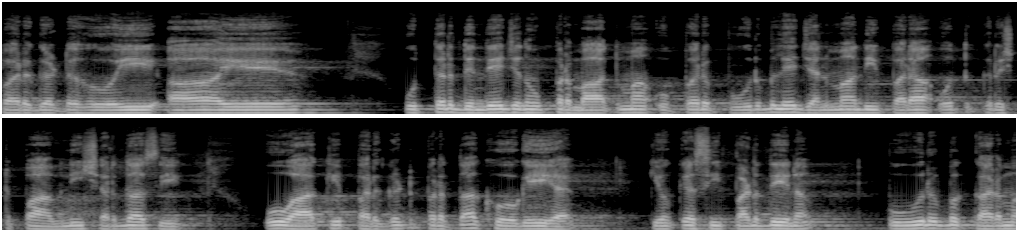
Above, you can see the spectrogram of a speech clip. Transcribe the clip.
ਪ੍ਰਗਟ ਹੋਈ ਆਏ। ਉੱਤਰ ਦਿੰਦੇ ਜਦੋਂ ਪ੍ਰਮਾਤਮਾ ਉੱਪਰ ਪੂਰਬਲੇ ਜਨਮਾਂ ਦੀ ਪਰਾ ਉਤਕ੍ਰਿਸ਼ਟ ਭਾਵਨੀ ਸ਼ਰਧਾ ਸੀ, ਉਹ ਆ ਕੇ ਪ੍ਰਗਟ ਪ੍ਰਤੱਖ ਹੋ ਗਈ ਹੈ, ਕਿਉਂਕਿ ਅਸੀਂ ਪੜ੍ਹਦੇ ਨਾ, ਪੂਰਬ ਕਰਮ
